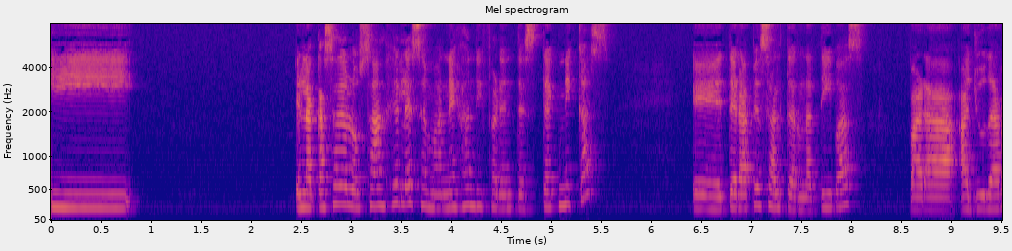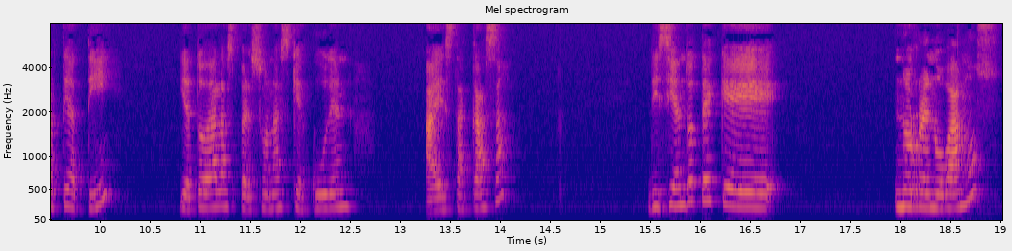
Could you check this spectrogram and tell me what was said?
y en la Casa de los Ángeles se manejan diferentes técnicas, eh, terapias alternativas para ayudarte a ti y a todas las personas que acuden a esta casa, diciéndote que nos renovamos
